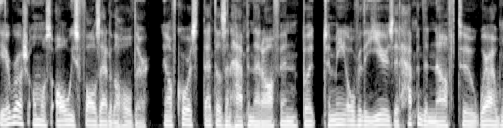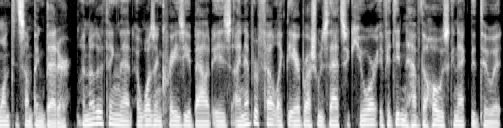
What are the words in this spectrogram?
the airbrush almost always falls out of the holder. Now, of course, that doesn't happen that often, but to me, over the years, it happened enough to where I wanted something better. Another thing that I wasn't crazy about is I never felt like the airbrush was that secure if it didn't have the hose connected to it.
